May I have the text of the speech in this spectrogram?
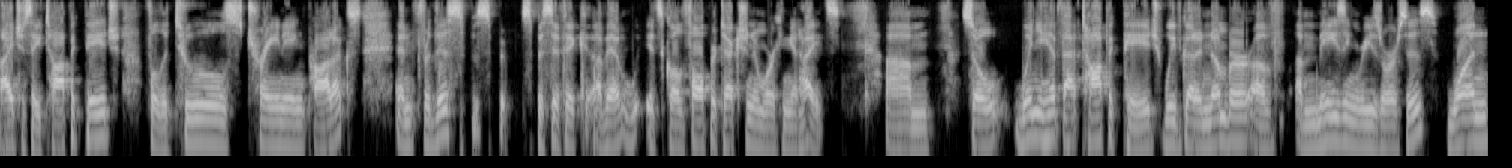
IHSA topic page full of tools, training, products. And for this sp- specific event, it's called Fall Protection and Working at Heights. Um, so when you hit that topic page, we've got a number of amazing resources. One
